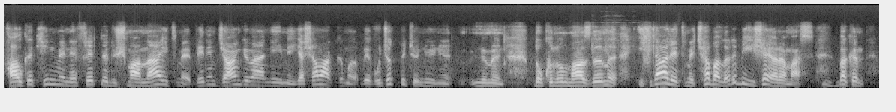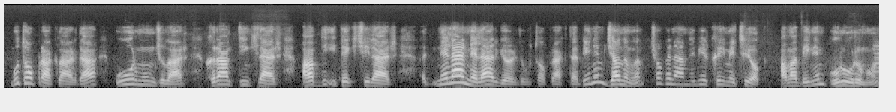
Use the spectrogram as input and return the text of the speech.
halkı kin ve nefretle düşmanlığa itme, benim can güvenliğimi, yaşam hakkımı ve vücut bütünlüğümün dokunulmazlığını ihlal etme çabaları bir işe yaramaz. Bakın bu topraklarda Uğur Mumcular, Hrant Dinkler, Abdi İpekçiler neler neler gördü bu toprakta. Benim canımın çok önemli bir kıymeti yok. Ama benim gururumun,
